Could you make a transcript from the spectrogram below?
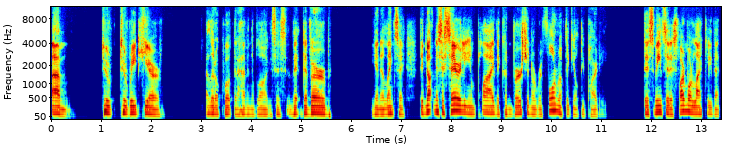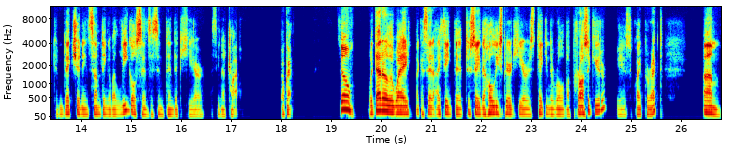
Um, to to read here a little quote that I have in the blog. It says the, the verb, again, elengse, did not necessarily imply the conversion or reform of the guilty party. This means that it's far more likely that conviction in something of a legal sense is intended here as in a trial. Okay. So with that out of the way, like I said, I think that to say the Holy Spirit here is taking the role of a prosecutor is quite correct. Um,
